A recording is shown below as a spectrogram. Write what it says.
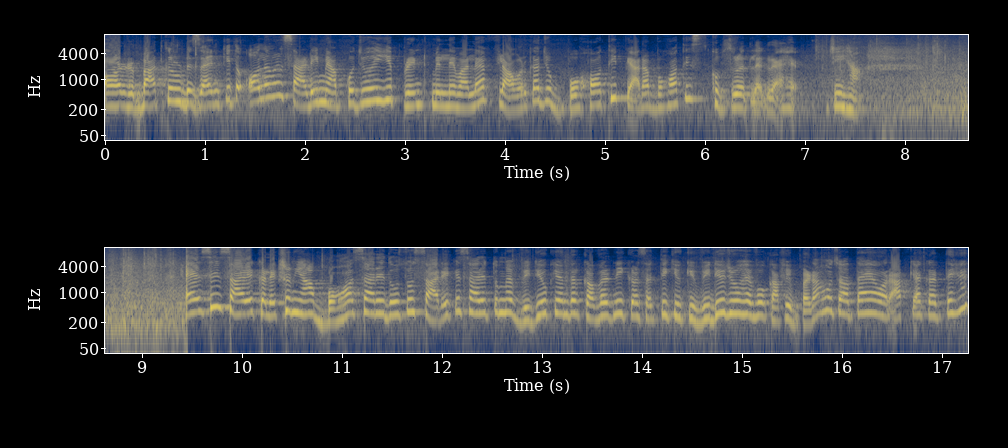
और बात करूँ डिज़ाइन की तो ऑल ओवर साड़ी में आपको जो है ये प्रिंट मिलने वाला है फ्लावर का, जो बहुत ही प्यारा, बहुत ही खूबसूरत लग रहा है। जी हाँ। सारे कलेक्शन यहाँ बहुत सारे दोस्तों, सारे के सारे तो मैं वीडियो के अंदर कवर नहीं कर सकती क्योंकि वीडियो जो है वो काफ़ी बड़ा हो जाता है और आप क्या करते हैं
